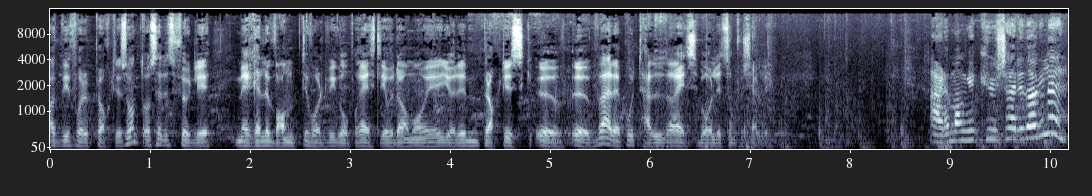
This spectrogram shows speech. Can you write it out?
At vi får det praktisk sånt. Og så er det selvfølgelig mer relevant i forhold til vi går på reiseliv. Da må vi gjøre det praktisk. Øve, øve være på hotell, reisebyrå, litt sånn forskjellig. Er det mange kurs her i dag, eller?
